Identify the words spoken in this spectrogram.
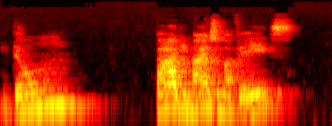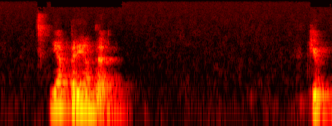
Então, pare mais uma vez e aprenda. Porque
